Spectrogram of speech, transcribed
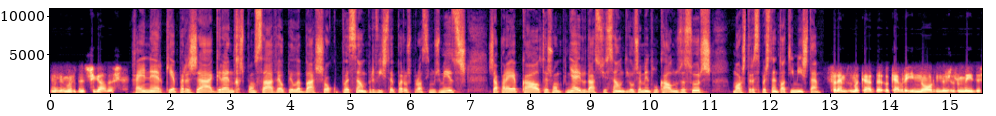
no número de chegadas. Rainer, que é para já a grande responsável pela baixa ocupação prevista para os próximos meses, já para a época alta, João Pinheiro, da Associação de Alojamento Local nos Açores, mostra-se bastante otimista. Faremos uma quebra, enorme nas dormidas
